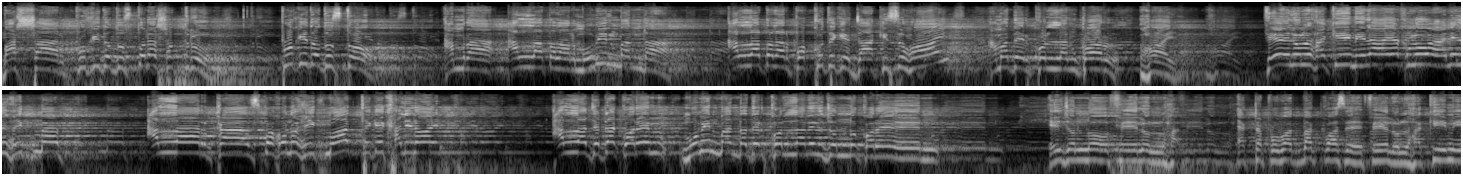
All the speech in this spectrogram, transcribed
বাদশার প্রকৃত দুস্থ না শত্রু? প্রকৃত দুস্থ আমরা আল্লাহ তালার মবিন বান্দা। আল্লাহ তালার পক্ষ থেকে যা কিছু হয় আমাদের কল্যাণকর হয়। ফেলুল হাকিম ইলা আনিল হিকমাত আল্লাহর কাজ কখনো হিকমত থেকে খালি নয়। আল্লাহ যেটা করেন, মুমিন বান্দাদের কল্যাণের জন্য করেন। এই জন্য ফেলুল একটা প্রবাদ বাক্য আছে, ফেলুল হাকিমি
